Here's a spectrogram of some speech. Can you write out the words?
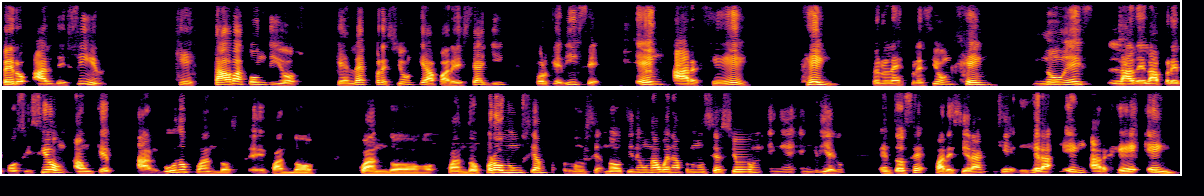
Pero al decir que estaba con Dios, que es la expresión que aparece allí, porque dice en arge, gen, pero la expresión gen no es la de la preposición, aunque algunos cuando, eh, cuando, cuando, cuando pronuncian, no tienen una buena pronunciación en, en, griego, entonces pareciera que dijera en arge, en,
